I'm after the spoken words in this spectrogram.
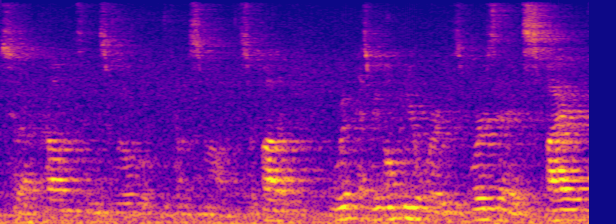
So our problems in this world will become smaller. So, Father, inspired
